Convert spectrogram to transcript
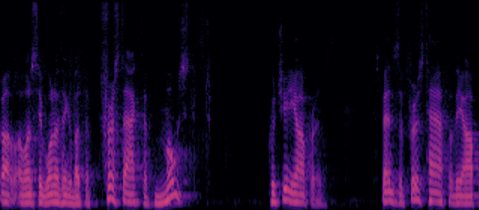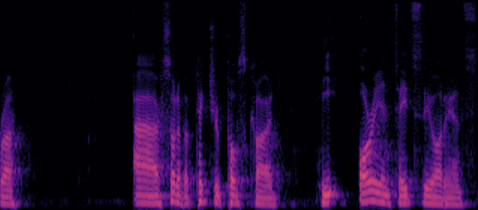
well, I want to say one other thing about the first act of most Puccini operas spends the first half of the opera uh, sort of a picture postcard. He orientates the audience.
